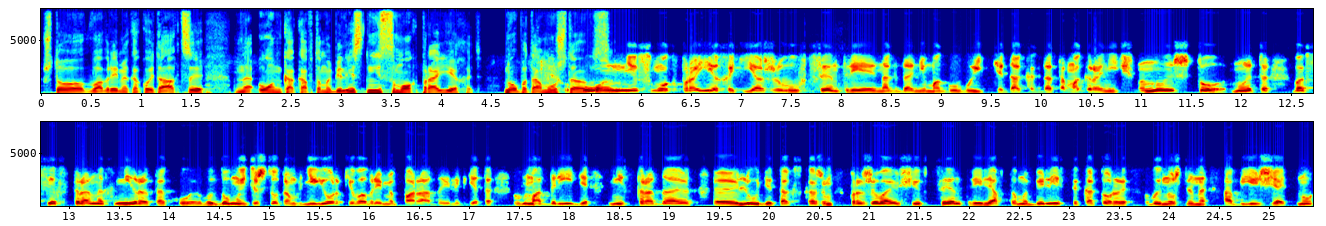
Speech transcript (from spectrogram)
что во время какой-то акции э, он, как автомобилист, не смог проехать. Ну, потому что... Он не смог проехать. Я живу в центре, я иногда не могу выйти, да, когда там ограничено. Ну и что? Ну, это во всех странах мира такое. Вы думаете, что там в Нью-Йорке во время парада или где-то в Мадриде не страдают э, люди, так скажем, проживающие в центре или автомобилисты, которые вынуждены объезжать? Ну,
